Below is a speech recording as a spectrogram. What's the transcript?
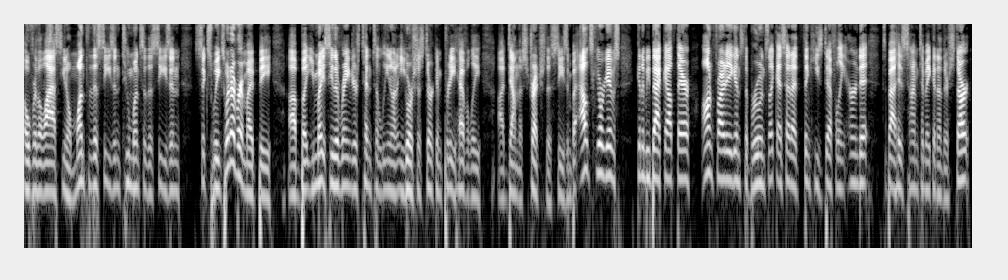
over the last you know month of the season, two months of the season, six weeks, whatever it might be. Uh, but you might see the Rangers tend to lean on Igor Shesterkin pretty heavily uh, down the stretch this season. But Alex Georgiev's going to be back out there on Friday against the Bruins. Like I said, I think he's definitely earned it. It's about his time to make another start.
